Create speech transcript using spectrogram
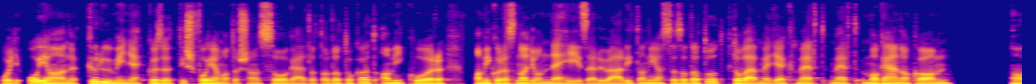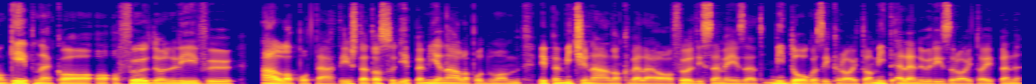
hogy olyan körülmények között is folyamatosan szolgáltat adatokat, amikor, amikor az nagyon nehéz előállítani azt az adatot. Tovább megyek, mert, mert magának a, a gépnek a, a, a földön lévő állapotát is, tehát az, hogy éppen milyen állapotban van, éppen mit csinálnak vele a földi személyzet, mit dolgozik rajta, mit ellenőriz rajta éppen,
